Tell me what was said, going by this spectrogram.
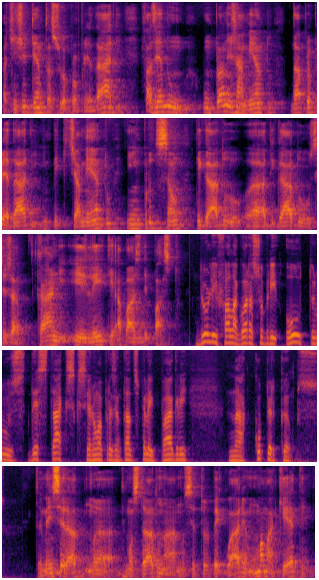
atingir dentro da sua propriedade, fazendo um, um planejamento da propriedade em pequeteamento e em produção de gado, uh, de gado, ou seja, carne e leite à base de pasto. Durley fala agora sobre outros destaques que serão apresentados pela Ipagre na Cooper Campus. Também será uh, demonstrado na, no setor pecuário uma maquete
